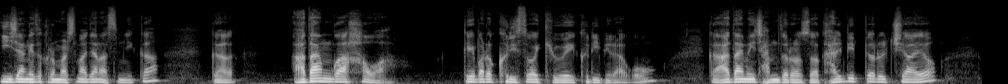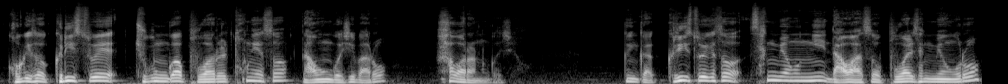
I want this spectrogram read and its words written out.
2장에서 그런 말씀하지 않았습니까? 그러니까 아담과 하와 그게 바로 그리스도와 교회의 그림이라고. 그러니까 아담이 잠들어서 갈비뼈를 취하여 거기서 그리스도의 죽음과 부활을 통해서 나온 것이 바로 하와라는 거죠. 그러니까 그리스도에게서 생명이 나와서 부활 생명으로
